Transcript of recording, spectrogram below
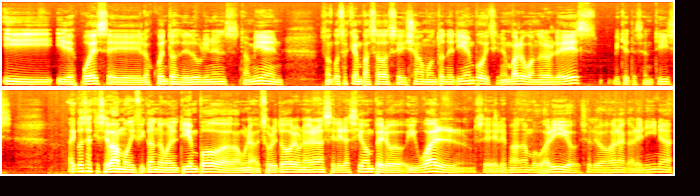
y, y después eh, los cuentos de Dublinens también, son cosas que han pasado hace ya un montón de tiempo y sin embargo cuando los lees, viste, te sentís hay cosas que se van modificando con el tiempo, sobre todo ahora una gran aceleración, pero igual, no sé, les mandan Bobarío, yo le a Ana Karenina,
